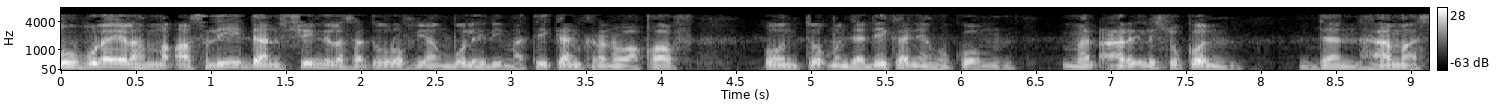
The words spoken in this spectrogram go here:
Fu pula ialah mat asli dan shin ialah satu huruf yang boleh dimatikan kerana waqaf untuk menjadikannya hukum mat arid li sukun dan hamas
